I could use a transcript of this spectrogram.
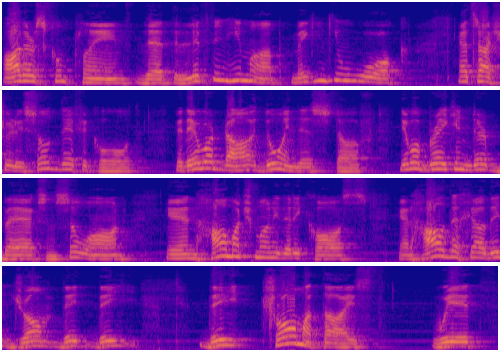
others complained that lifting him up, making him walk, that's actually so difficult that they were doing this stuff. They were breaking their backs and so on, and how much money that it costs, and how the hell they jump, they they they traumatized with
